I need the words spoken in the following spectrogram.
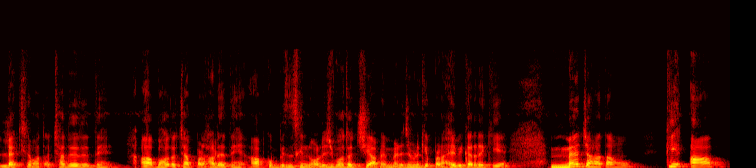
लेक्चर बहुत अच्छा दे देते हैं, आप बहुत अच्छा पढ़ा देते हैं, आपको बिज़नेस की नॉलेज बहुत अच्छी है, आपने मैनेजमेंट की पढ़ाई भी कर रखी है। मैं चाहता हूँ कि आप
